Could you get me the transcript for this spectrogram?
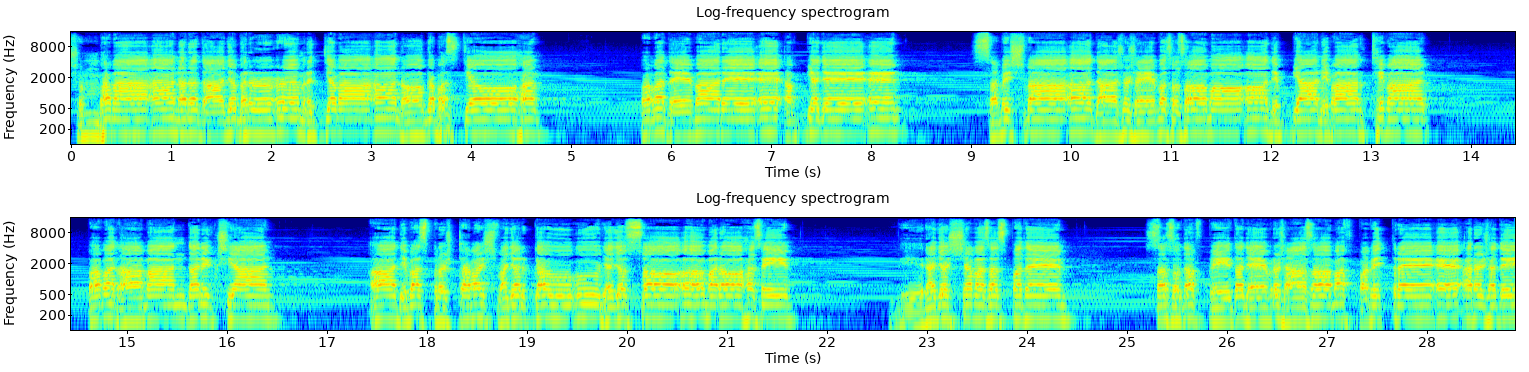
शुम्भमानरताजभिर्मृत्यमानो गभस्त्योः। पवते वारे अप्यजे स विश्वादाशुषे वसु सोमो दिव्यानि पार्थिवा पवतामान्तरिक्ष्या आदिवस्पृष्ठमश्वजर्गौ जजः सोमरोहसि वीरजश्यवसस्पते। स सुतः वृषा सोमः पवित्रे अर्षति।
